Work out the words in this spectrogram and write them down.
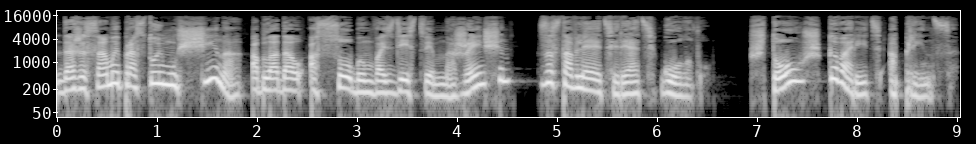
Даже самый простой мужчина обладал особым воздействием на женщин, заставляя терять голову. Что уж говорить о принце.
